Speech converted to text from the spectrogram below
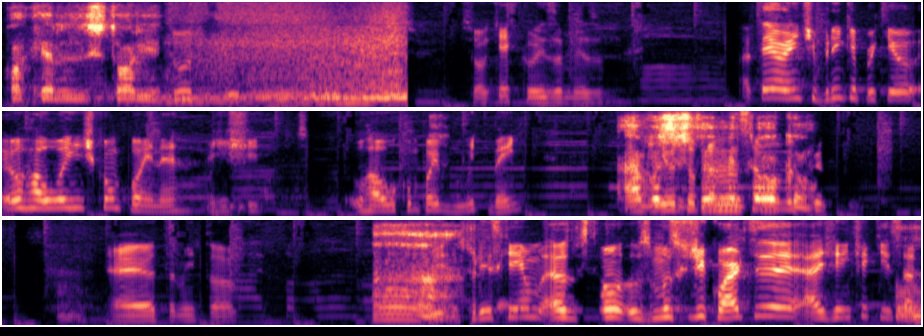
Qualquer história. Tudo, tudo. Qualquer coisa mesmo. Até a gente brinca porque eu, eu e o Raul a gente compõe, né? A gente. O Raul compõe muito bem. Ah, vocês também tocam. É, eu também toco. Ah, Por, por isso que os, os músicos de quartos é a gente aqui, sabe?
